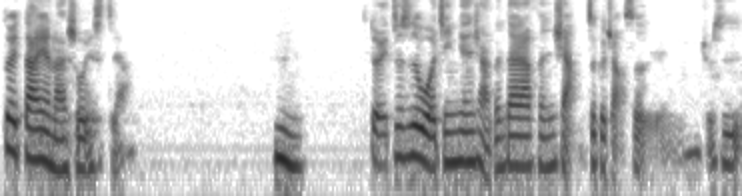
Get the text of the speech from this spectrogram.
对导演来说也是这样。嗯，对，这是我今天想跟大家分享这个角色的原因，就是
